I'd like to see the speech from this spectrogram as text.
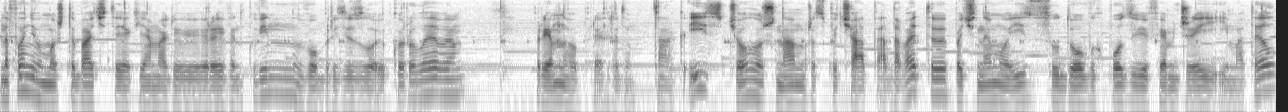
На фоні ви можете бачити, як я малюю Raven Queen в образі злої королеви. Приємного перегляду. Так, і з чого ж нам розпочати? А давайте почнемо із судових позовів MJ і Mattel.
